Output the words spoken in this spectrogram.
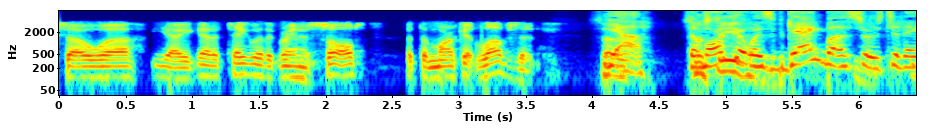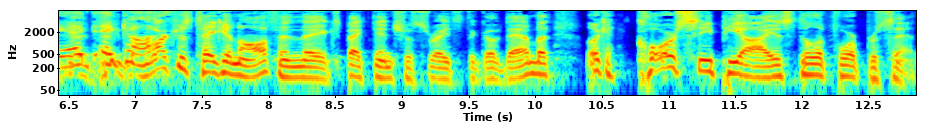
So uh, yeah, you got to take it with a grain of salt, but the market loves it. So, yeah. The so market Steve, was gangbusters today. Ed, Ed the Cox? market's taken off and they expect interest rates to go down. But look, core CPI is still at 4%.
